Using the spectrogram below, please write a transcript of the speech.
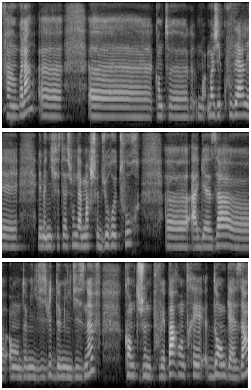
Enfin, voilà. quand moi, j'ai couvert les, les, manifestations de la marche du retour à Gaza en 2018-2019, quand je ne pouvais pas rentrer dans Gaza.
